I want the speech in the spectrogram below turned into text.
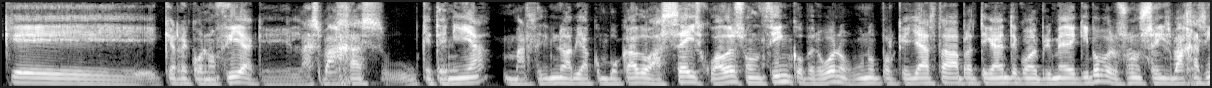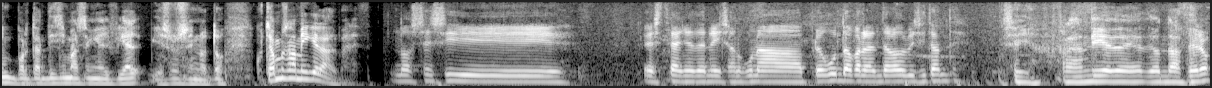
que, que, reconocía que las bajas que tenía, Marcelino había convocado a seis jugadores, son cinco, pero bueno, uno porque ya estaba prácticamente con el primer equipo, pero son seis bajas importantísimas en el fiel y eso se notó. Escuchamos a Miguel Álvarez. No sé si este año tenéis alguna pregunta para el entrenador visitante. Sí, Fran de, de Onda Cero.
